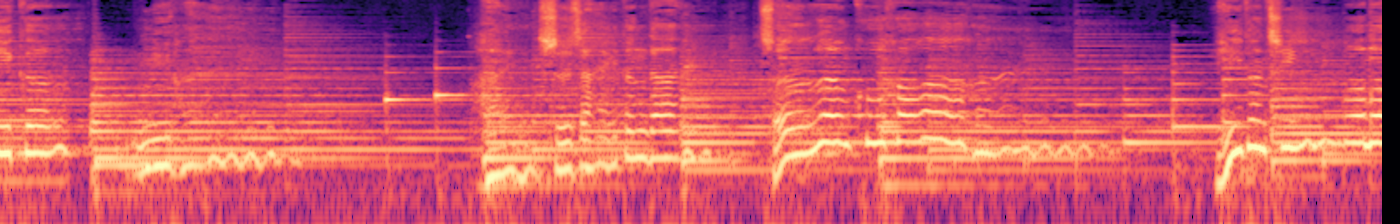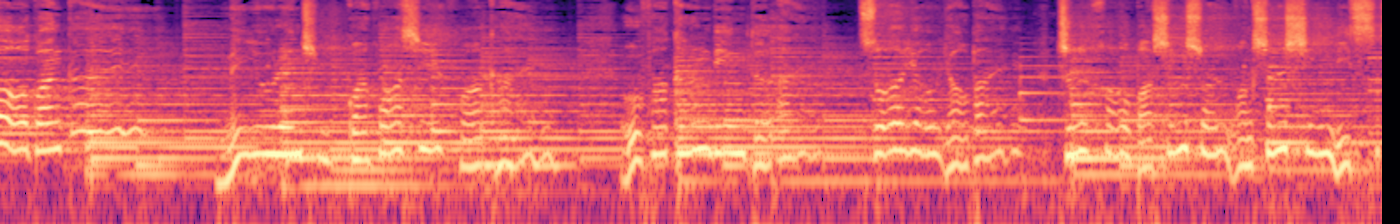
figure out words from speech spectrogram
一个女孩，还是在等待沉沦苦海？一段情默默灌溉，没有人去管花谢花开，无法肯定的爱左右摇摆，只好把心酸往深心里塞。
